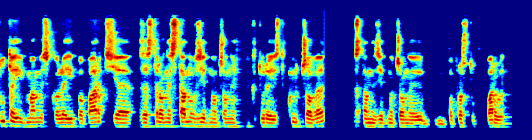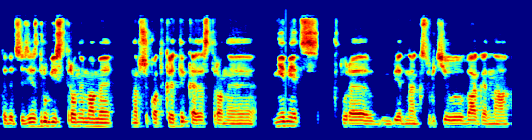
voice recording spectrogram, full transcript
tutaj mamy z kolei poparcie ze strony Stanów Zjednoczonych, które jest kluczowe. Stany Zjednoczone po prostu poparły tę decyzję. Z drugiej strony mamy na przykład krytykę ze strony Niemiec, które jednak zwróciły uwagę na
